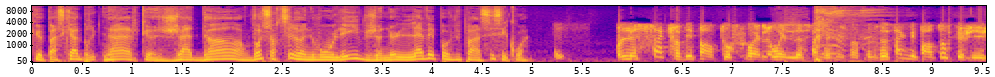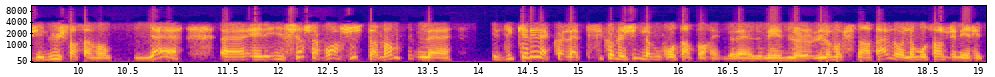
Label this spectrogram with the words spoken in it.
que Pascal Bruckner, que j'adore, va sortir un nouveau livre. Je ne l'avais pas vu passer. C'est quoi? Le sacre des pantoufles. Ouais, le, sacre, le sacre des pantoufles que j'ai lu, je pense, avant hier. Euh, et il cherche à voir justement le, il dit quelle est la, psychologie de l'homme contemporain, de l'homme occidental, l'homme au sens générique?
